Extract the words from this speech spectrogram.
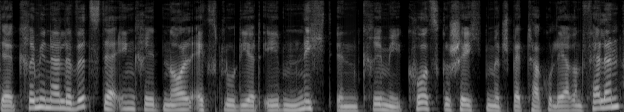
Der kriminelle Witz der Ingrid Noll explodiert eben nicht in Krimi-Kurzgeschichten mit spektakulären Fällen,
